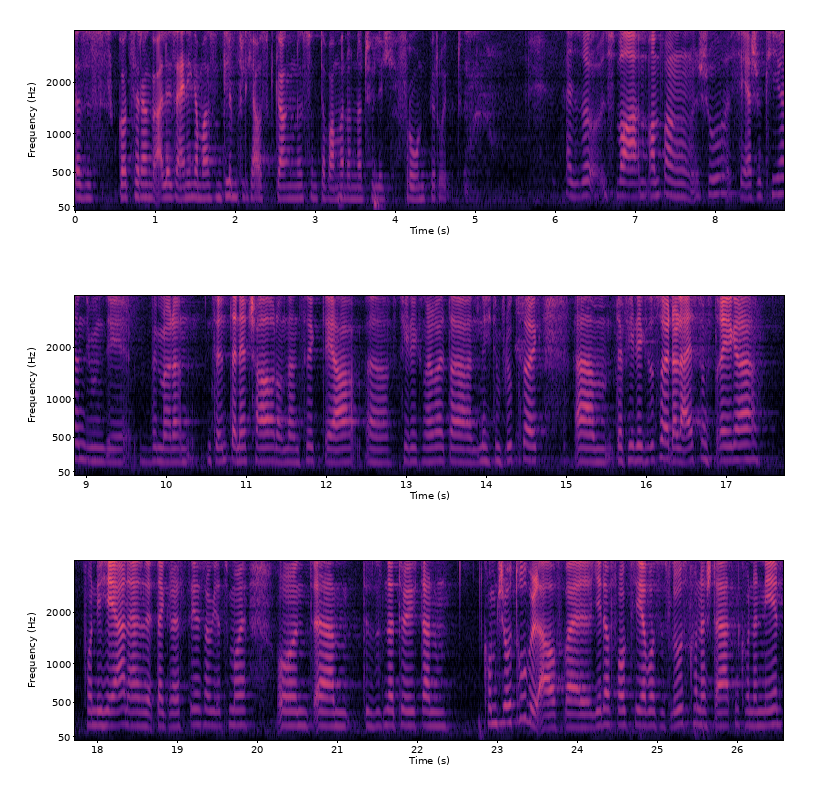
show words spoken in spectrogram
dass es Gott sei Dank alles einigermaßen glimpflich ausgegangen ist und da waren wir dann natürlich froh und beruhigt. Also es war am Anfang schon sehr schockierend, wenn man dann ins Internet schaut und dann sieht, ja, äh, Felix Neureuter nicht im Flugzeug. Ähm, der Felix ist halt der Leistungsträger von den Herren, äh, der größte, sage ich jetzt mal. Und ähm, das ist natürlich dann, kommt schon Trubel auf, weil jeder fragt sich ja, was ist los, kann er starten, kann er nicht.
